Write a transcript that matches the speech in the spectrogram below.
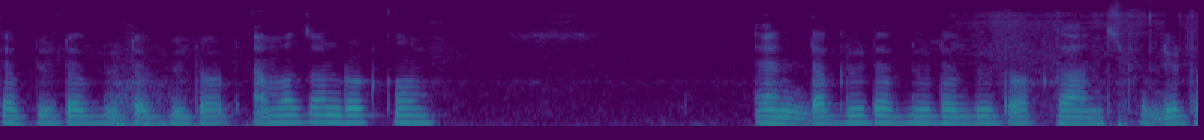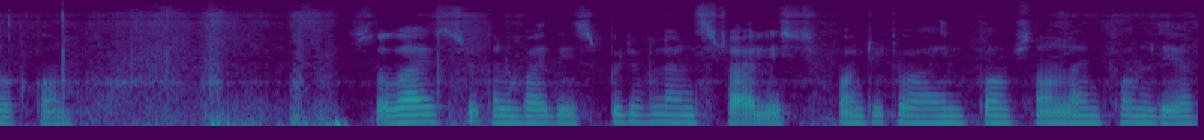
www.amazon.com and www.garnstudio.com so guys you can buy these beautiful and stylish toe high pumps online from there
